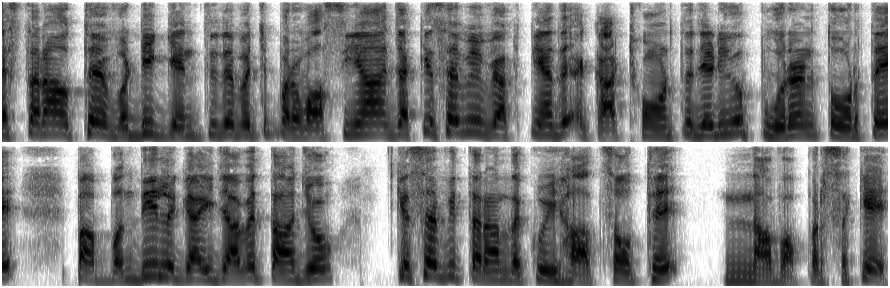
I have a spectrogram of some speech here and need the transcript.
ਇਸ ਤਰ੍ਹਾਂ ਉੱਥੇ ਵੱਡੀ ਗਿਣਤੀ ਦੇ ਵਿੱਚ ਪ੍ਰਵਾਸੀਆਂ ਜਾਂ ਕਿਸੇ ਵੀ ਵਿਅਕਤੀਆਂ ਦੇ ਇਕੱਠ ਹੋਣ ਤੇ ਜਿਹੜੀ ਉਹ ਪੂਰਨ ਤੌਰ ਤੇ ਪਾਬੰਦੀ ਲਗਾਈ ਜਾਵੇ ਤਾਂ ਜੋ ਕਿਸੇ ਵੀ ਤਰ੍ਹਾਂ ਦਾ ਕੋਈ ਹਾਦਸਾ ਉੱਥੇ ਨਾ ਵਾਪਰ ਸਕੇ।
